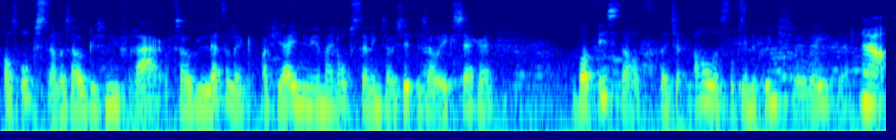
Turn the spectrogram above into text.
als opsteller zou ik dus nu vragen, of zou ik letterlijk, als jij nu in mijn opstelling zou zitten, zou ik zeggen, wat is dat? Dat je alles tot in de puntjes wil weten. Ja.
